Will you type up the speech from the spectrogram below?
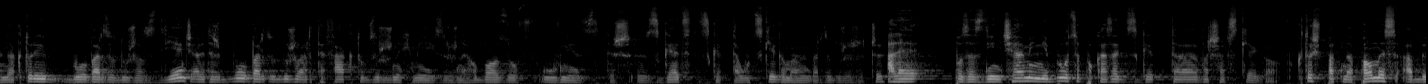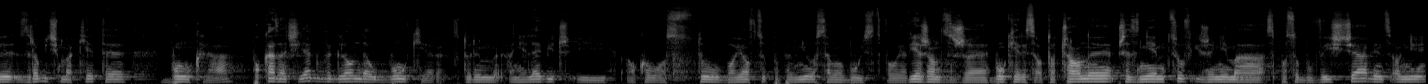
na której było bardzo dużo zdjęć, ale też było bardzo dużo artefaktów z różnych miejsc, z różnych obozów, głównie z, też z gett, z getta łódzkiego mamy bardzo dużo rzeczy, ale poza zdjęciami nie było co pokazać z getta warszawskiego. Ktoś wpadł na pomysł, aby zrobić makietę bunkra, pokazać jak wyglądał bunkier, w którym Anielewicz i około 100 bojowców popełniło samobójstwo, wierząc, że bunkier jest otoczony przez Niemców i że nie ma sposobu wyjścia, więc oni,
